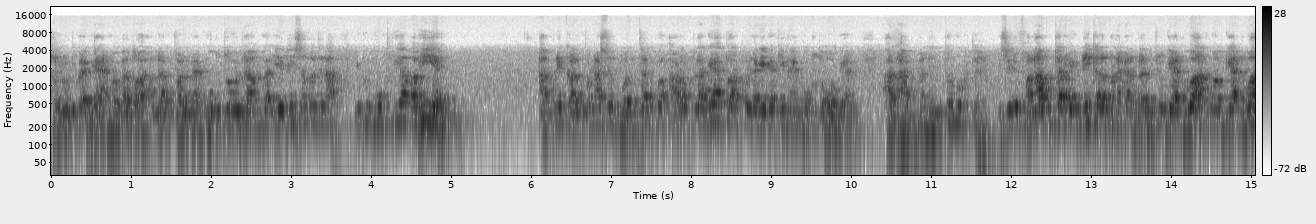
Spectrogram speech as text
स्वरूप का ज्ञान होगा तो अलग फल में मुक्त हो जाऊँगा, ये नहीं समझना, क्योंकि मुक्ति अब अभी है। अपने कल्पना से बंधन को आरोप लगाया तो आपको लगेगा कि मैं मुक्त हो गया। आत्मा नित्य मुक्त है। इसीलिए फलांतर नहीं कल्पना कर रज्जु ज्ञान हुआ, आत्मज्ञान हुआ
